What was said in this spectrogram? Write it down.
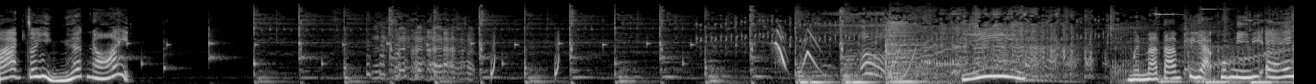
มากเจ้าหญิงเงือกน้อย ยี่เหมือนมาตามขยะพวกนี้นี่เอง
